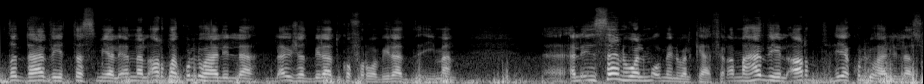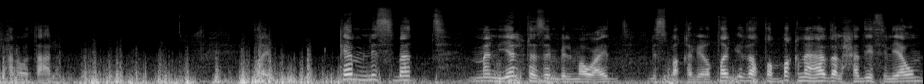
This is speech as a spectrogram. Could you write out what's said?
ضد هذه التسمية لأن الأرض كلها لله لا يوجد بلاد كفر وبلاد إيمان. آه، الإنسان هو المؤمن والكافر أما هذه الأرض هي كلها لله سبحانه وتعالى. طيب. كم نسبة من يلتزم بالموعد؟ نسبة قليلة. طيب إذا طبقنا هذا الحديث اليوم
